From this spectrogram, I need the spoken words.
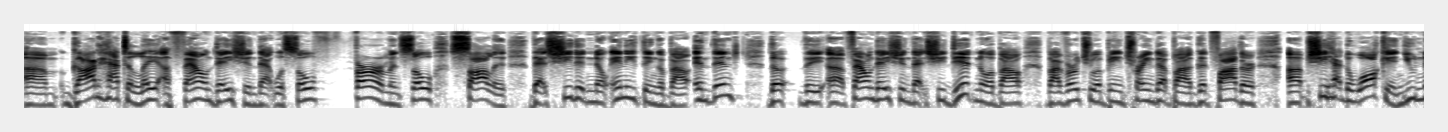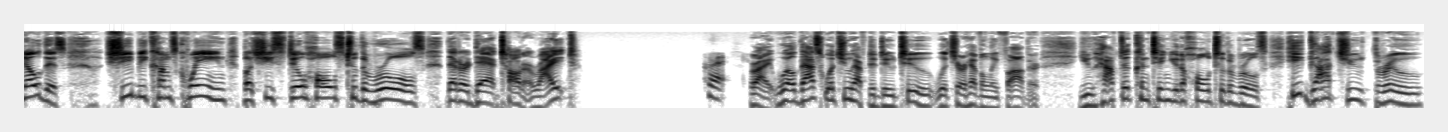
um, God had to lay a foundation that was so firm and so solid that she didn't know anything about. And then the the uh, foundation that she did know about by virtue of being trained up by a good father um, she had to walk in. You know this. She becomes queen but she still holds to the rules that her dad taught her right? Correct Right. Well, that's what you have to do too with your heavenly father. You have to continue to hold to the rules. He got you through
